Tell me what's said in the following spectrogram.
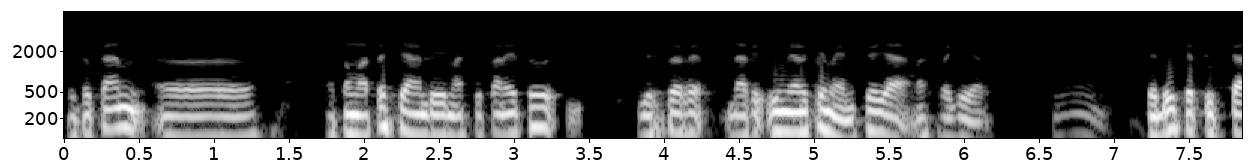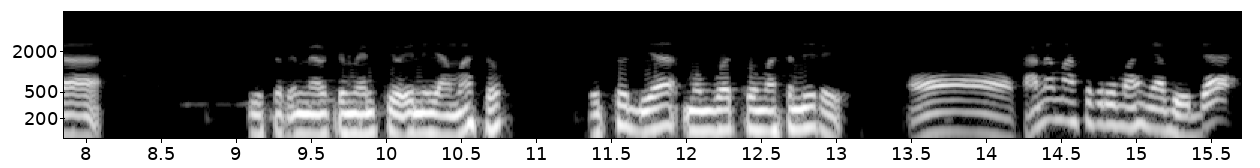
itu kan eh, otomatis yang dimasukkan itu user dari email Kemenkyu ya Mas Regil. Hmm. Jadi ketika user email Kemenkyu ini yang masuk, itu dia membuat rumah sendiri. Oh, karena masuk rumahnya beda,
